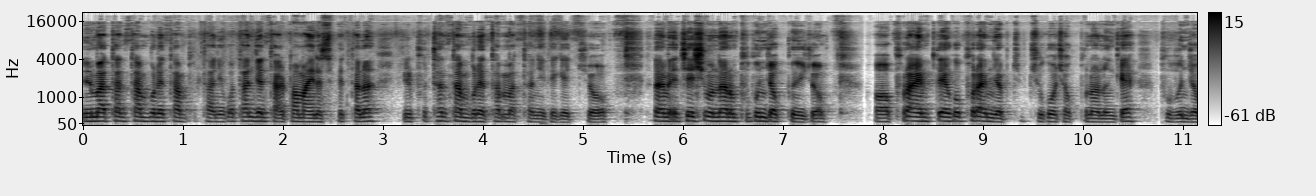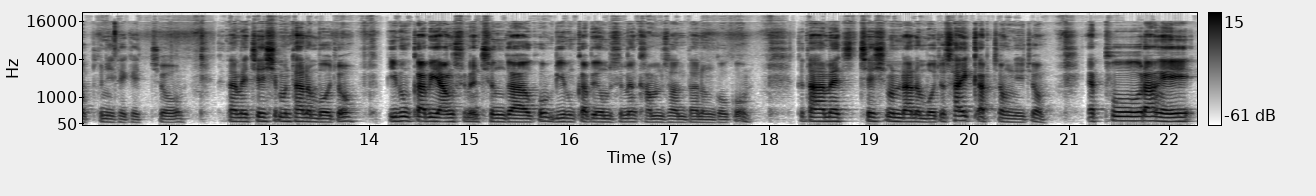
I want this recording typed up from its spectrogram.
1마탄탄분의 탄부탄이고 탄젠트 알파 마이너스 베타는 1푸탄탄분의 탄마탄이 되겠죠. 그 다음에 제시문 나는 부분적분이죠. 어, 프라임 떼고 프라임 옆집 주고 적분하는 게 부분적분이 되겠죠. 그 다음에 제시문타는 뭐죠? 미분값이 양수면 증가하고 미분값이 음수면 감소한다는 거고 그 다음에 제시문라는 뭐죠? 사이값 정리죠. F랑 A,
